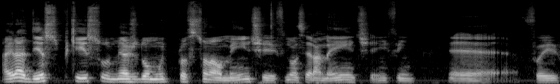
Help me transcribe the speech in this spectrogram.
agradeço porque isso me ajudou muito profissionalmente, financeiramente, enfim. É, foi,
